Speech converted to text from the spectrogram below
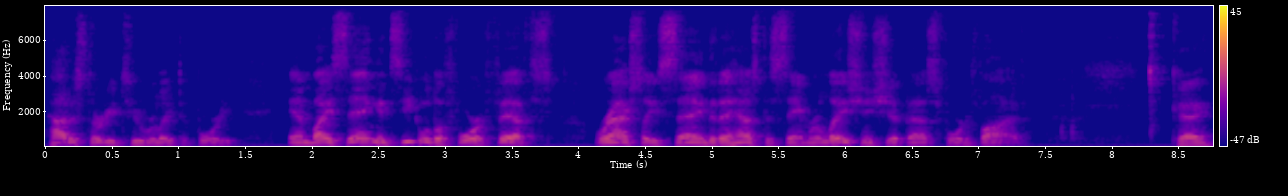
How does 32 relate to 40? And by saying it's equal to 4 fifths, we're actually saying that it has the same relationship as 4 to 5. Okay?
